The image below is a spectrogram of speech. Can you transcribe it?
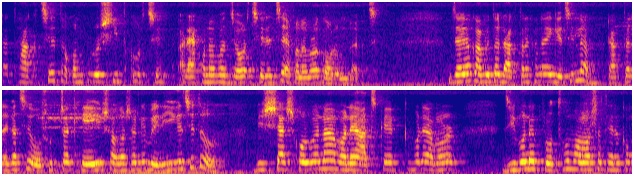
টা থাকছে তখন পুরো শীত করছে আর এখন আবার জ্বর ছেড়েছে এখন আবার গরম লাগছে। যাই হোক আমি তো ডাক্তারখানায় গেছিলাম ডাক্তারের কাছে ওষুধটা খেয়েই সঙ্গে সঙ্গে বেরিয়ে গেছি তো। বিশ্বাস করবে না মানে আজকে একেবারে আমার জীবনে প্রথম আমার সাথে এরকম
